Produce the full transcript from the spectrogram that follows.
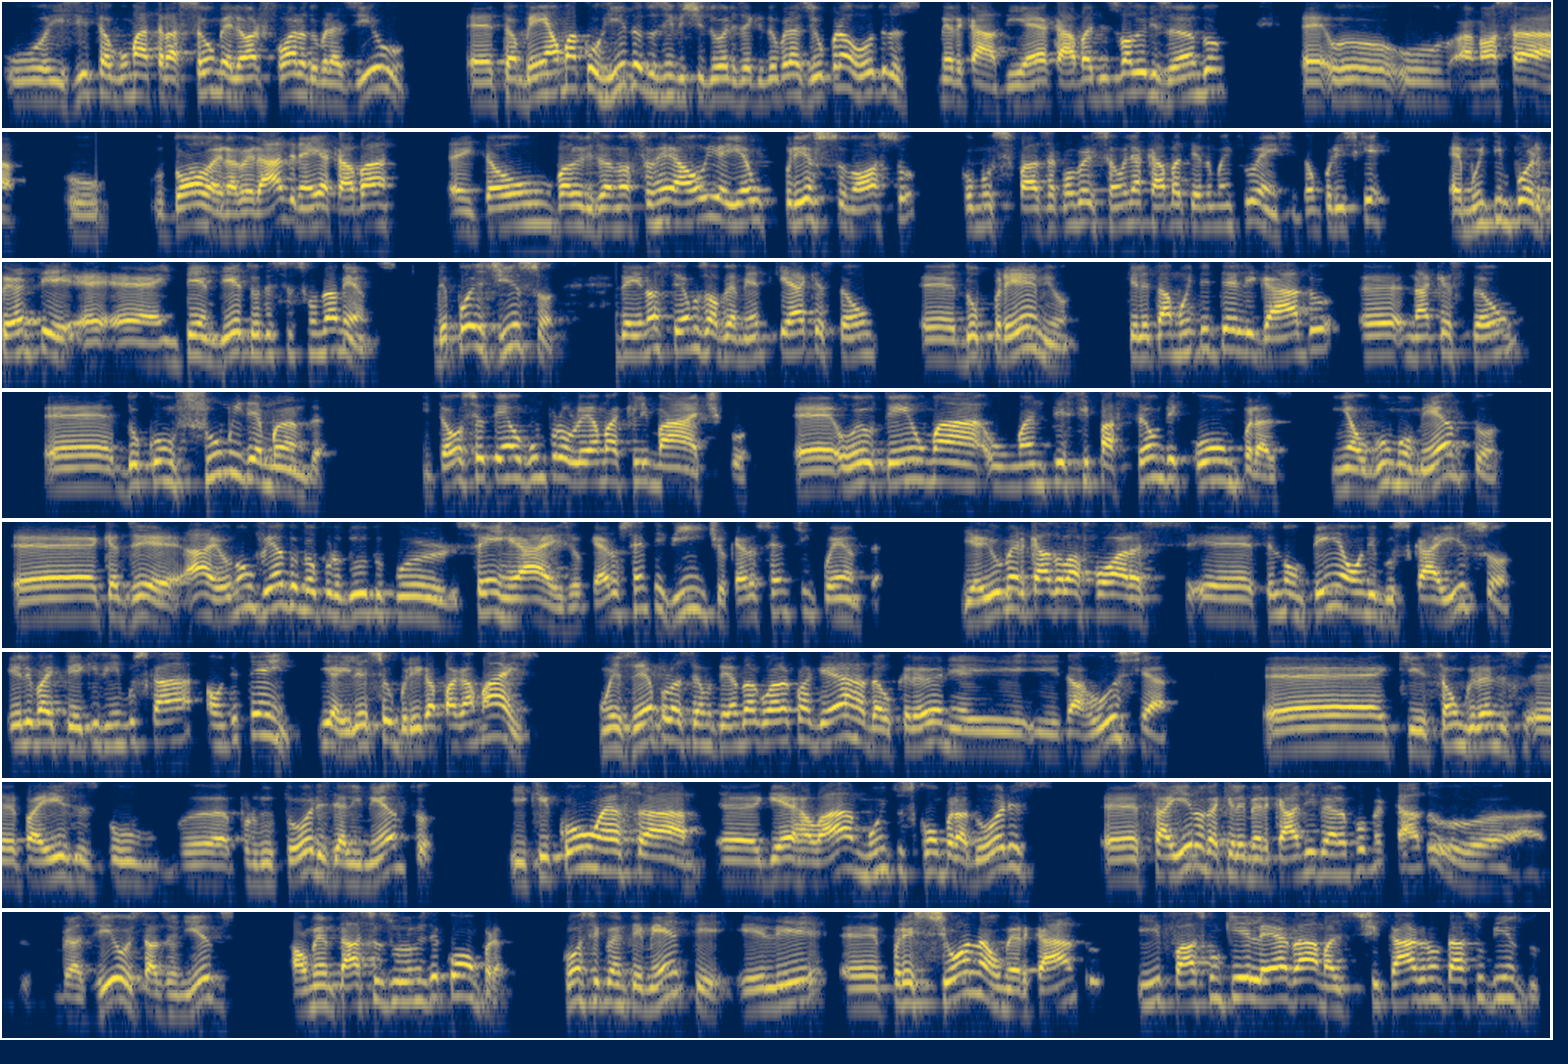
o, existe alguma atração melhor fora do Brasil, é, também há uma corrida dos investidores aqui do Brasil para outros mercados, e acaba desvalorizando é, o, o, a nossa, o, o, dólar, na verdade, né, e acaba, é, então, valorizando nosso real, e aí é o preço nosso, como se faz a conversão, ele acaba tendo uma influência. Então, por isso que é muito importante é, é, entender todos esses fundamentos. Depois disso, daí nós temos, obviamente, que é a questão é, do prêmio, que ele está muito interligado eh, na questão eh, do consumo e demanda. Então, se eu tenho algum problema climático, eh, ou eu tenho uma, uma antecipação de compras em algum momento, quer dizer, ah, eu não vendo meu produto por 100 reais, eu quero 120, eu quero 150. E aí o mercado lá fora, se, se ele não tem aonde buscar isso, ele vai ter que vir buscar onde tem. E aí ele se obriga a pagar mais. Um exemplo nós estamos tendo agora com a guerra da Ucrânia e, e da Rússia, é, que são grandes é, países o, uh, produtores de alimento, e que com essa é, guerra lá, muitos compradores é, saíram daquele mercado e vieram para o mercado uh, Brasil, Estados Unidos, aumentasse seus volumes de compra. Consequentemente, ele é, pressiona o mercado e faz com que eleve, ah, mas Chicago não está subindo.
